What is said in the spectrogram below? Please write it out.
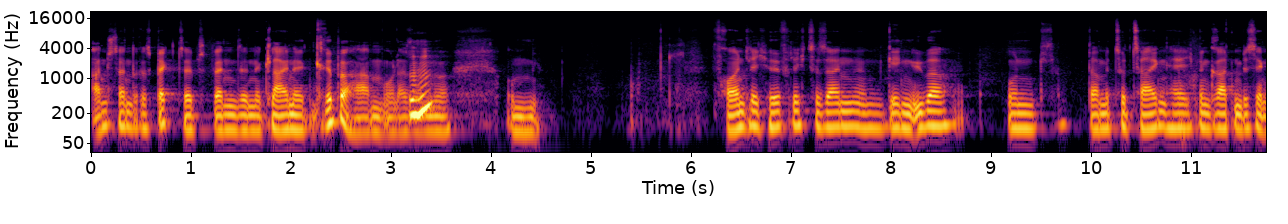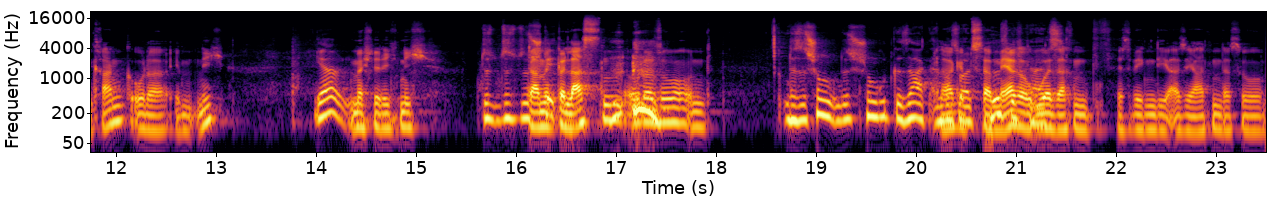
Anstand, Respekt, selbst wenn sie eine kleine Grippe haben oder so, nur um freundlich, höflich zu sein ähm, gegenüber und damit zu zeigen, hey, ich bin gerade ein bisschen krank oder eben nicht, ja, möchte dich nicht das, das, das, damit belasten oder so. Und das, ist schon, das ist schon gut gesagt. Klar gibt es da mehrere Ursachen, weswegen die Asiaten das so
